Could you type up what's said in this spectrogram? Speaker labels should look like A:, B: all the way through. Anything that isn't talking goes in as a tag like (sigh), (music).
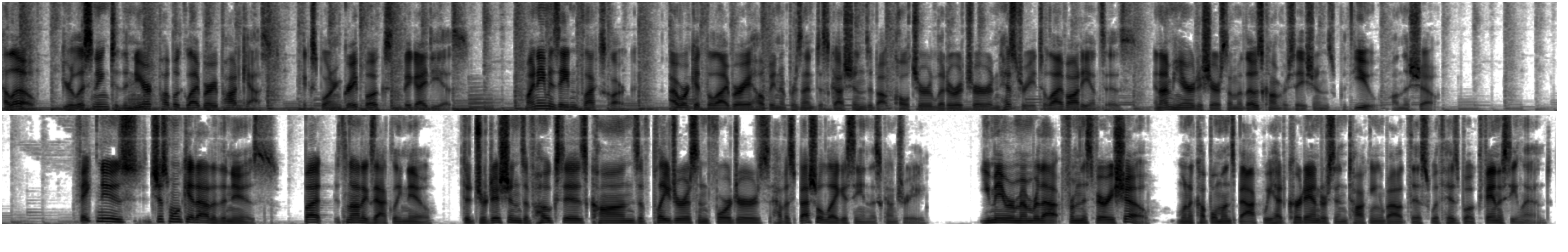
A: Hello, you're listening to the New York Public Library podcast, exploring great books and big ideas. My name is Aidan Flax Clark. I work at the library helping to present discussions about culture, literature, and history to live audiences, and I'm here to share some of those conversations with you on the show. Fake news just won't get out of the news, but it's not exactly new. The traditions of hoaxes, cons, of plagiarists and forgers have a special legacy in this country. You may remember that from this very show, when a couple months back we had Kurt Andersen talking about this with his book Fantasyland.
